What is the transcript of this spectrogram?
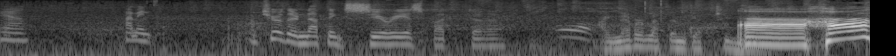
Yeah. I mean, I'm sure they're nothing serious, but uh, Aha.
